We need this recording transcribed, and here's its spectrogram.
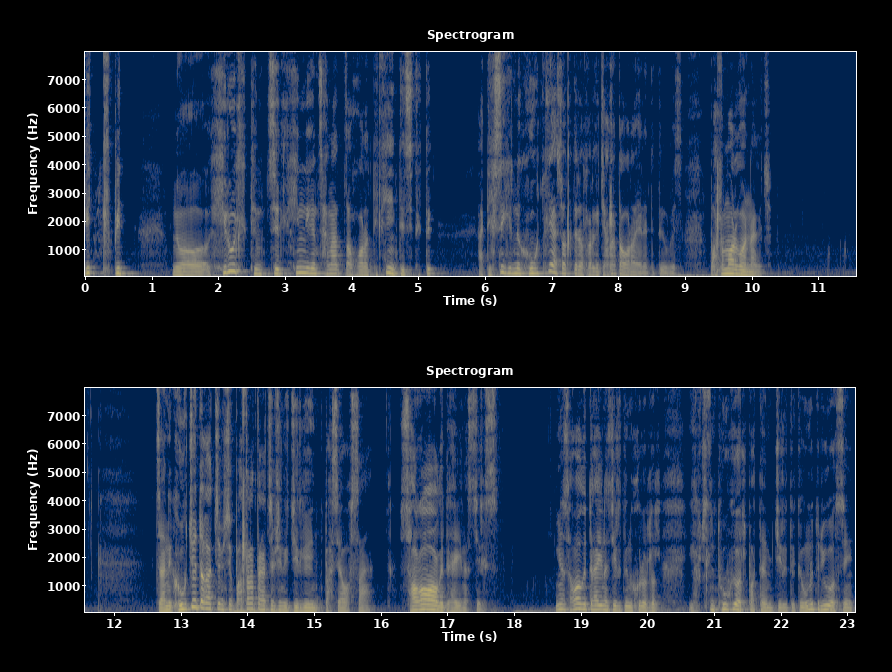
Гэтэл бид нөгөө хэрүүл тэмцэл хин нэгэн цанаад зовхороо дэлхийн интэд сэтгэдэг. А тэгсэн хэрнээ хөгжлийн асуудал дээр болохоор гэж ялгад даваараа яриад байдаг юмээс боломооргүй байна гэж. За нэг хөгжөөд байгаа юм шиг балраад байгаа юм шиг нэг жиргээ энд бас явуулсан. Согоо гэдэг хаягнаас жиргэсэн. Энэ согоо гэдэг хаягнаас жиргэдэг нөхөр бол ихэвчлэн түүхийн холбоотой юм жиргэдэг. Тэгээ өнөөдөр юу болсон юм?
